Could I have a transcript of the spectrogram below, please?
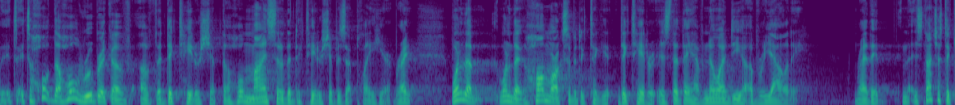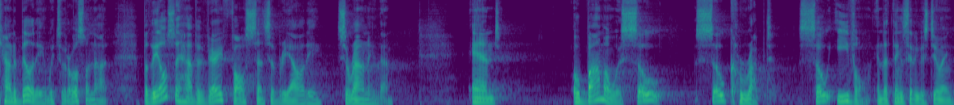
It's, it's a whole the whole rubric of of the dictatorship, the whole mindset of the dictatorship is at play here, right? One of the one of the hallmarks of a dicta- dictator is that they have no idea of reality, right? They, it's not just accountability, which they're also not, but they also have a very false sense of reality surrounding them. And Obama was so so corrupt, so evil in the things that he was doing,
